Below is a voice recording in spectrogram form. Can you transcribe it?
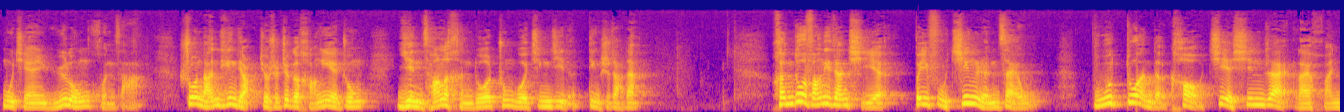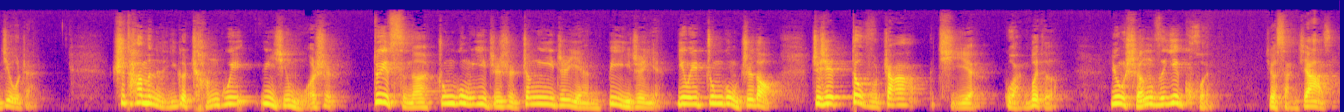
目前鱼龙混杂；说难听点儿就是这个行业中隐藏了很多中国经济的定时炸弹。很多房地产企业背负惊人债务，不断的靠借新债来还旧债，是他们的一个常规运行模式。对此呢，中共一直是睁一只眼闭一只眼，因为中共知道这些豆腐渣企业管不得，用绳子一捆就散架子了。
